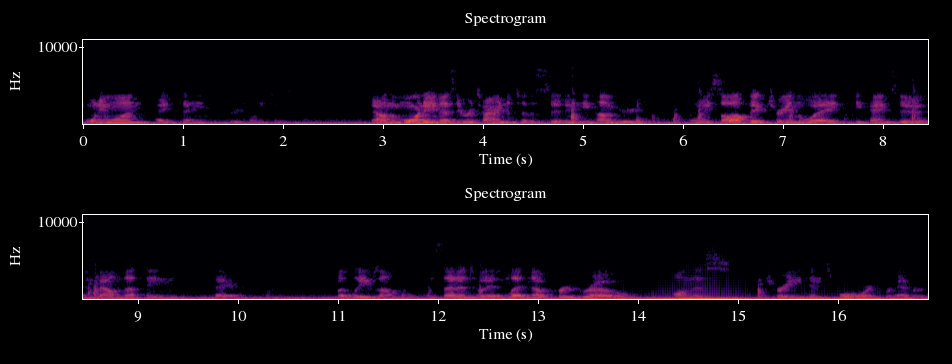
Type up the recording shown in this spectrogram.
21, 18 through 22. Now in the morning, as he returned into the city, he hungered, and when he saw a fig tree in the way, he came to it and found nothing there, but leaves only, and said unto it, Let no fruit grow on this tree henceforward forever.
